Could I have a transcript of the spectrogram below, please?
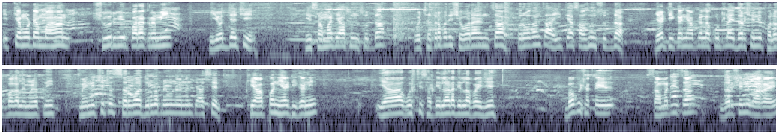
इतक्या मोठ्या महान शूरवीर पराक्रमी योद्ध्याची ही समाधी असूनसुद्धा व छत्रपती शिवरायांचा पूर्वजांचा इतिहास असूनसुद्धा या ठिकाणी आपल्याला कुठलाही दर्शनी फलक बघायला मिळत नाही. मग निश्चितच सर्व दुर्गप्रेमी विनंती असेल की आपण या ठिकाणी या गोष्टीसाठी लढा दिला पाहिजे. बघू शकता समाधीचा दर्शनी भाग आहे.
